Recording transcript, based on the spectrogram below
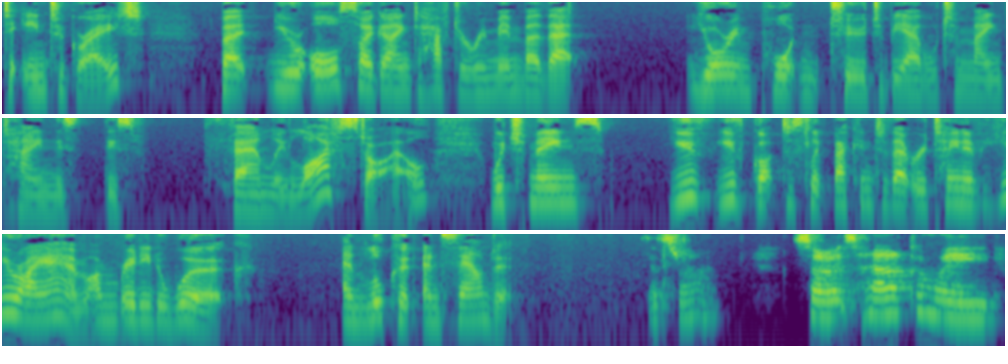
to integrate, but you're also going to have to remember that you're important too to be able to maintain this this family lifestyle, which means you've you've got to slip back into that routine of here I am, I'm ready to work and look it and sound it. That's right. So it's how can we,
